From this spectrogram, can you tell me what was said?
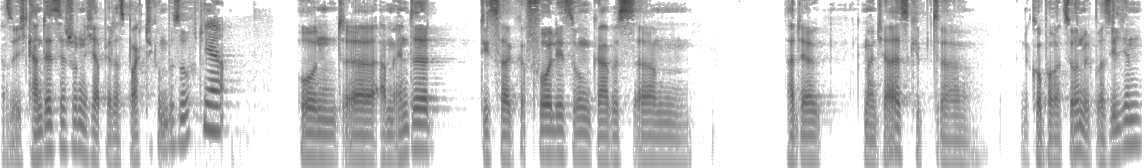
Also ich kannte es ja schon, ich habe ja das Praktikum besucht. Ja. Und äh, am Ende dieser Vorlesung gab es, ähm, hat er gemeint, ja, es gibt äh, eine Kooperation mit Brasilien.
